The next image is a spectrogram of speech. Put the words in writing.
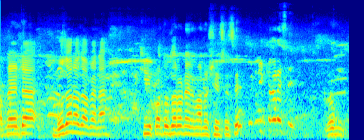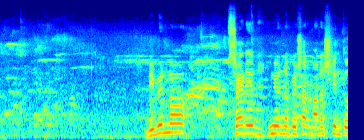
আপনার এটা বোঝানো যাবে না কি কত ধরনের মানুষ এসেছে এবং বিভিন্ন শ্রেণির বিভিন্ন পেশার মানুষ কিন্তু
